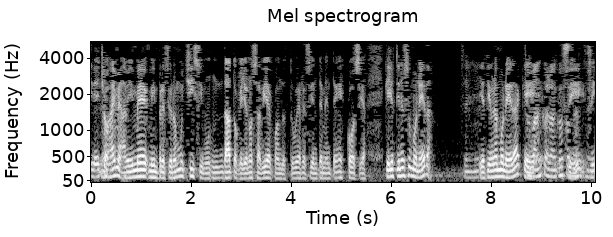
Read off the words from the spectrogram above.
Y de hecho, Jaime, a mí me, me impresionó muchísimo un dato que yo no sabía cuando estuve recientemente en Escocia, que ellos tienen su moneda. Sí. Ellos tienen una moneda que... Su banco, el banco Sí, sí, sí.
